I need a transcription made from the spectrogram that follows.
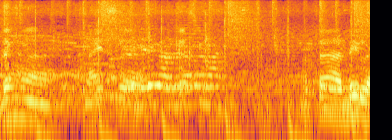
ಇದ್ದಂಗ ನೈಸ್ ಮತ್ತೆ ಅಡ್ಡಿಲ್ಲ.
